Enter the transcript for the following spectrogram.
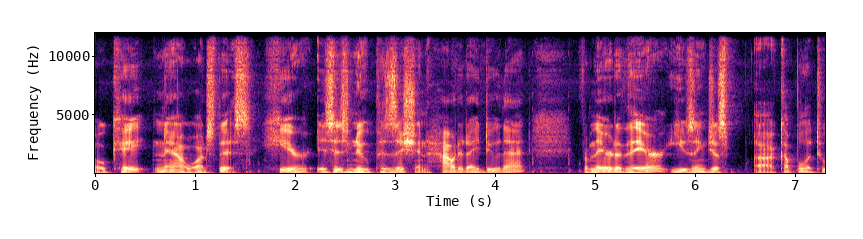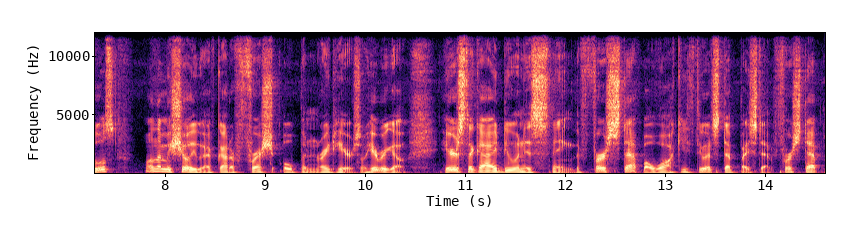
Okay, now watch this. Here is his new position. How did I do that? From there to there using just a couple of tools. Well, let me show you. I've got a fresh open right here. So here we go. Here's the guy doing his thing. The first step, I'll walk you through it step by step. First step,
